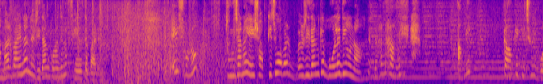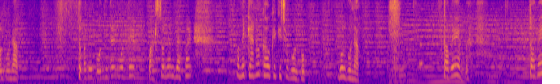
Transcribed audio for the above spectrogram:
আমার বায়না না রিদান কোনোদিনও ফেলতে পারে না। এই শোনো তুমি জানো এই সব কিছু আবার রিদানকে বলে দিও না। না না আমি আমি কাউকে কিছুই বলব না। তোমাদের বন্ধুদের মধ্যে পার্সোনাল ব্যাপার আমি কেন কাউকে কিছু বলব বলব না। তবে তবে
